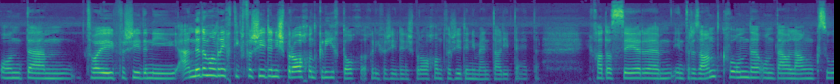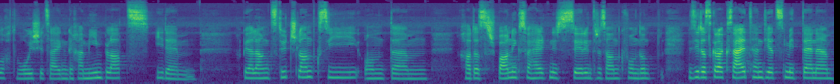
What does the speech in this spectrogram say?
Und ähm, zwei verschiedene, auch nicht einmal richtig verschiedene Sprachen und gleich doch ein bisschen verschiedene Sprachen und verschiedene Mentalitäten. Ich habe das sehr ähm, interessant gefunden und auch lange gesucht, wo ist jetzt eigentlich auch mein Platz in dem. Ich war ja lange in Deutschland und ähm, ich habe das Spannungsverhältnis sehr interessant gefunden. Und wie Sie das gerade gesagt haben, jetzt mit diesen,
